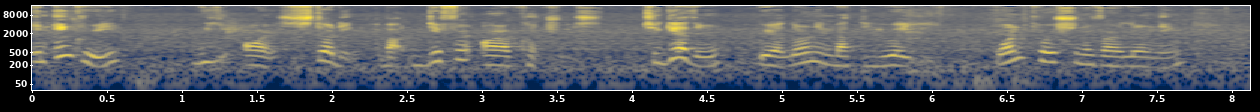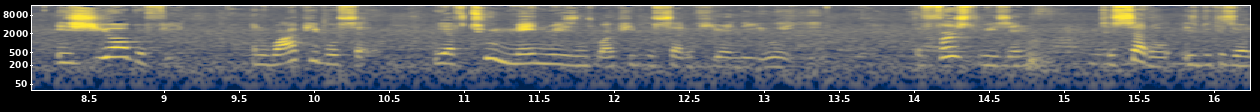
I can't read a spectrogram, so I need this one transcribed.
In Inquiry, we are studying about different Arab countries. Together, we are learning about the UAE. One portion of our learning is geography and why people settle. We have two main reasons why people settle here in the UAE. The first reason to settle is because have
